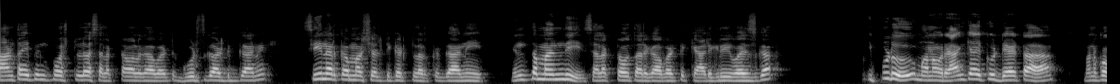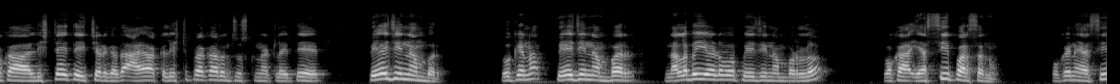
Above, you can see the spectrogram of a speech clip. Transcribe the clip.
నాన్ టైపింగ్ పోస్టుల్లో సెలెక్ట్ అవ్వాలి కాబట్టి గూడ్స్ గార్డ్కి కానీ సీనియర్ కమర్షియల్ టికెట్ క్లర్క్ కానీ ఇంతమంది సెలెక్ట్ అవుతారు కాబట్టి కేటగిరీ వైజ్గా. ఇప్పుడు మనం ర్యాంక్ ఐక్యూ డేటా మనకు ఒక లిస్ట్ అయితే ఇచ్చాడు కదా ఆ యొక్క లిస్ట్ ప్రకారం చూసుకున్నట్లయితే పేజీ నెంబర్ ఓకేనా? పేజీ నెంబర్ నలభై ఏడవ పేజీ నెంబర్లో ఒక ఎస్సీ పర్సన్ ఓకేనా? ఎస్సీ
